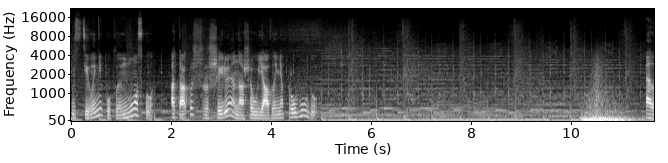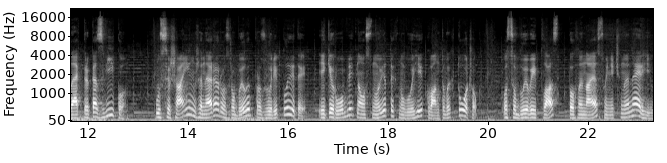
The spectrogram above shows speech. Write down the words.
у зціленні пухлин мозку, а також розширює наше уявлення про гуду. Електрика з вікон. У США інженери розробили прозорі плити, які роблять на основі технології квантових точок. Особливий пласт поглинає сонячну енергію,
